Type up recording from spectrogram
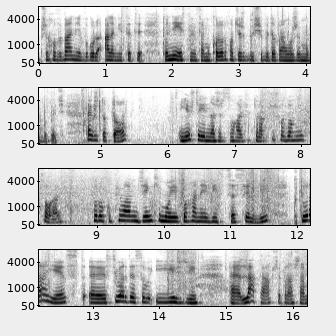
przechowywania w ogóle, ale niestety to nie jest ten sam kolor, chociażby się wydawało, że mógłby być. Także to to. I jeszcze jedna rzecz, słuchajcie, która przyszła do mnie wczoraj, którą kupiłam dzięki mojej kochanej widzce Sylwii, która jest e, stewardessą i jeździ e, lata, przepraszam,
